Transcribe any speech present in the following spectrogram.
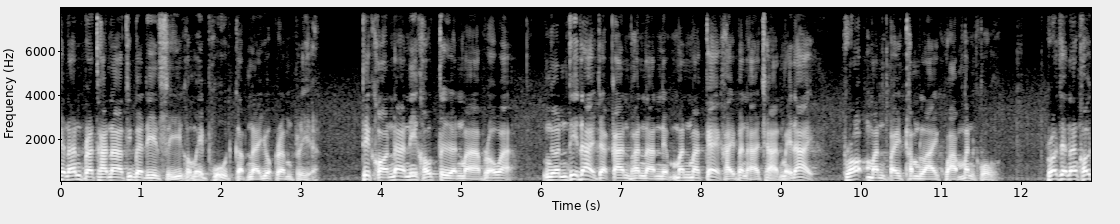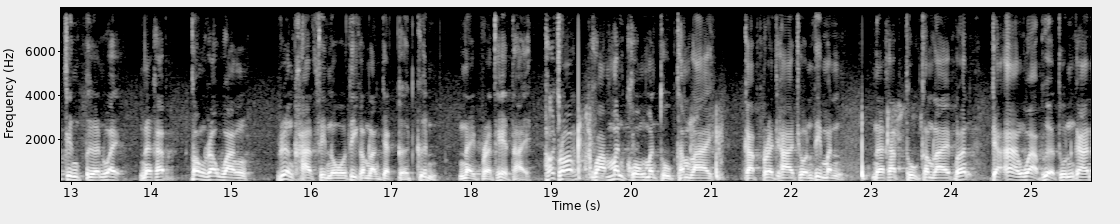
ฉะนั้นประธานาธิบดีสีเขาไม่พูดกับนายกรัมนตรีที่ก่อนหน้านี้เขาเตือนมา เพราะว่าเงินที่ได้จากการพนันเนี่ยมันมาแก้ไขปัญหาชาติไม่ได้ เพราะมันไปทำลายความมั่นคง เพราะฉะนั้นเขาจึงเตือนไว้นะครับ ต้องระวังเรื่องคาสิโนที่กำลังจะเกิดขึ้นในประเทศไทยเพราะฉะนั้นเพราะความมั่นคงมันถูกทำลายกับประชาชนที่มันนะครับถูกทำลาย เพราะฉะนั้นจะอ้างว่าเพื่อทุนการ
